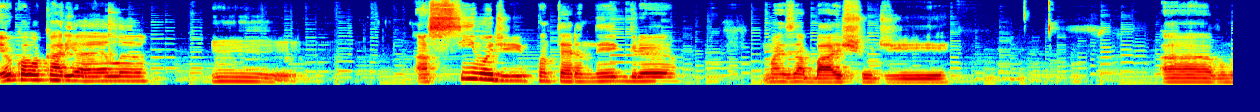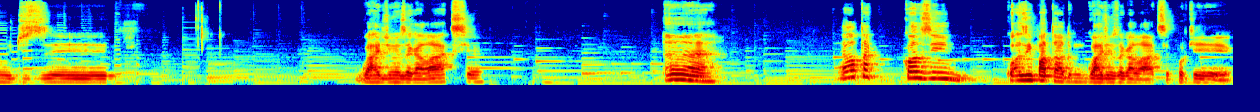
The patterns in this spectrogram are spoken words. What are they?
Eu colocaria ela hum, acima de Pantera Negra mais abaixo de. Ah, vamos dizer. Guardiões da Galáxia. Ah, ela tá quase quase empatado com Guardiões da Galáxia, porque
